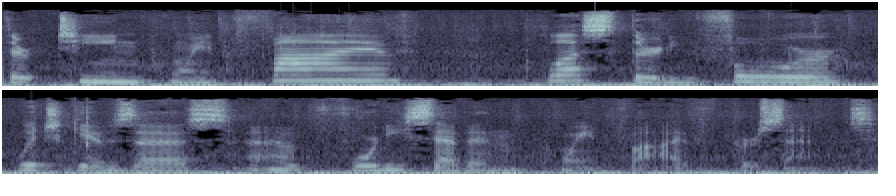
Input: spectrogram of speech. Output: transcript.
13.5 plus 34, which gives us 47.5%.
